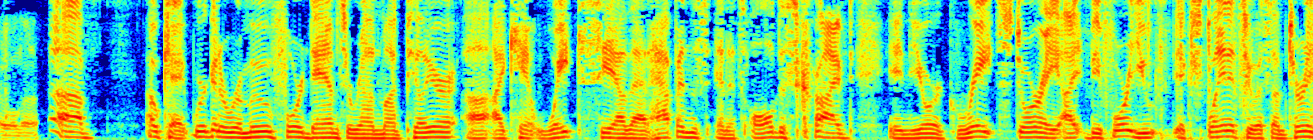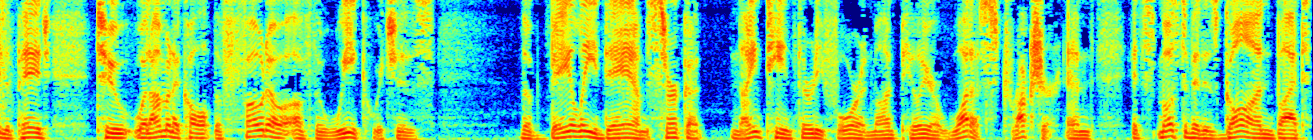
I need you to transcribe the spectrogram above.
I will not. Uh, Okay, we're going to remove four dams around Montpelier. Uh, I can't wait to see how that happens, and it's all described in your great story. I, before you explain it to us, I'm turning the page to what I'm going to call the photo of the week, which is the Bailey Dam circa 1934 in Montpelier. What a structure! And it's most of it is gone, but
